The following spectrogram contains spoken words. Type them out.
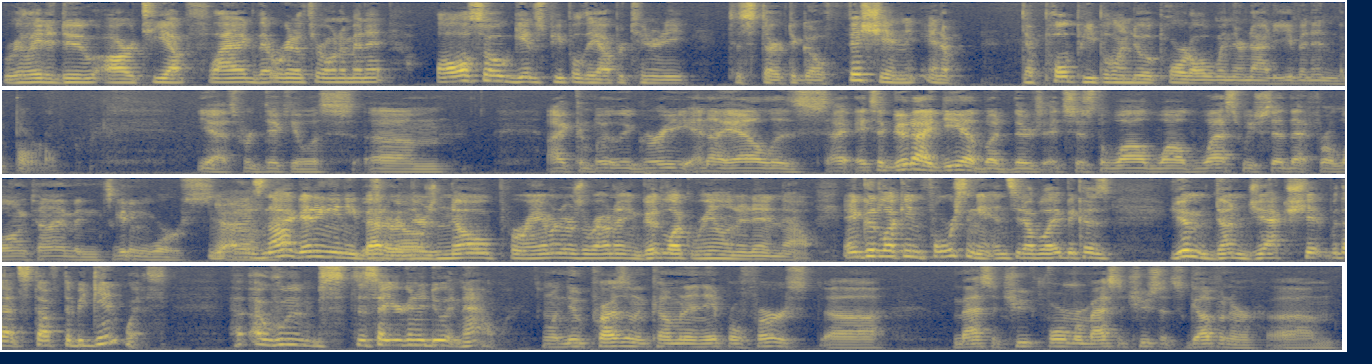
related to our tee up flag that we're going to throw in a minute, also gives people the opportunity to start to go fishing in a to pull people into a portal when they're not even in the portal. Yeah, it's ridiculous. Um, I completely agree. NIL is it's a good idea, but there's it's just the wild wild west. We've said that for a long time, and it's getting worse. Yeah, Um, it's not getting any better. no- There's no parameters around it, and good luck reeling it in now. And good luck enforcing it, NCAA, because you haven't done jack shit with that stuff to begin with. Uh, Who's to say you're going to do it now? Well, new president coming in April first. Uh, Massachusetts, former Massachusetts governor um,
